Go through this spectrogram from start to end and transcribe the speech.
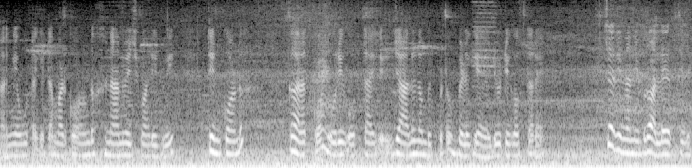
ಹಾಗೆ ಊಟ ಗೀಟ ಮಾಡಿಕೊಂಡು ನಾನ್ ವೆಜ್ ಮಾಡಿದ್ವಿ. ತಿನ್ಕೊಂಡು ಕಾರ್ ಹತ್ಕೊಂಡು ಊರಿಗೆ ಹೋಗ್ತಾ ಇದ್ದೀವಿ ಜಾನು ನಮ್ಮ ಬಿಟ್ಬಿಟ್ಟು ಬೆಳಿಗ್ಗೆ ಡ್ಯೂಟಿಗೆ ಹೋಗ್ತಾರೆ. ಸರಿ ನಾನಿಬ್ಬರು ಅಲ್ಲೇ ಇರ್ತೀವಿ.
